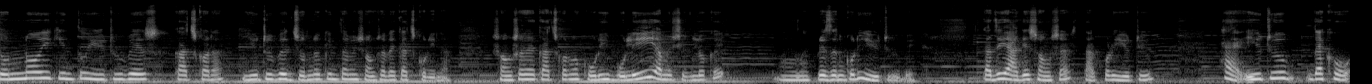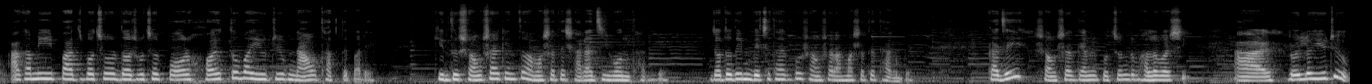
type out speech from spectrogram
জন্যই কিন্তু ইউটিউবের কাজ করা ইউটিউবের জন্য কিন্তু আমি সংসারের কাজ করি না। সংসারের কাজকর্ম করি বলেই আমি সেগুলোকে প্রেজেন্ট করি ইউটিউবে কাজেই আগে সংসার, তারপরে ইউটিউব হ্যাঁ ইউটিউব দেখো, আগামী পাঁচ বছর, দশ বছর পর হয়তো বা ইউটিউব নাও থাকতে পারে। কিন্তু সংসার কিন্তু আমার সাথে সারা জীবন থাকবে। যতদিন বেঁচে থাকব, সংসার আমার সাথে থাকবে। কাজেই সংসারকে আমি প্রচণ্ড ভালোবাসি। আর রইল ইউটিউব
